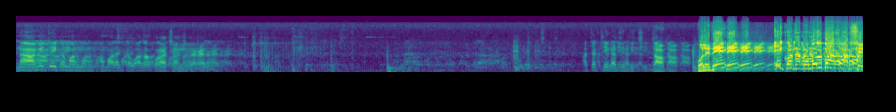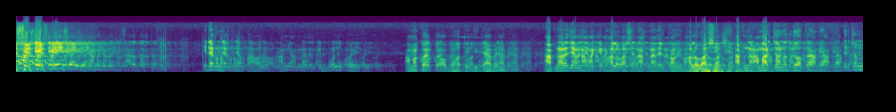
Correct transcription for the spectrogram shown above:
না, আমি তো এটা মানবো না। আমার একটা ওয়াদা করা আছে অন্য জায়গায় আচ্ছা ঠিক আছে দিচ্ছি। দাও। বলে দে। এই কথাটা বলব আর আমার শেষ শেষ আমাকে। এটা কোনো কথা হলো? আমি আপনাদেরকে বলে কয়েছি। আমাকেও একটু অব্যাহতি দিতে হবে না? আপনারা যেমন আমাকে ভালোবাসেন আপনাদেরকে আমি ভালোবাসি। আপনারা আমার জন্য দোয়া করে আমি আপনাদের জন্য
